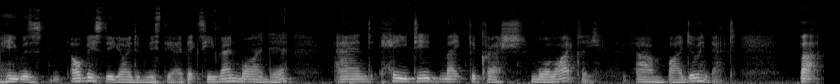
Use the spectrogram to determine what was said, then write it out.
he was obviously going to miss the apex. He ran wide there, and he did make the crash more likely um, by doing that. But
